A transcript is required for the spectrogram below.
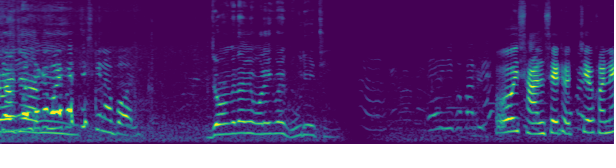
নয় যে আমি ভয় পাচ্ছিস কিনা বল? জঙ্গলে আমি অনেকবার ঘুরেছি। ওই সানসেট হচ্ছে ওখানে।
